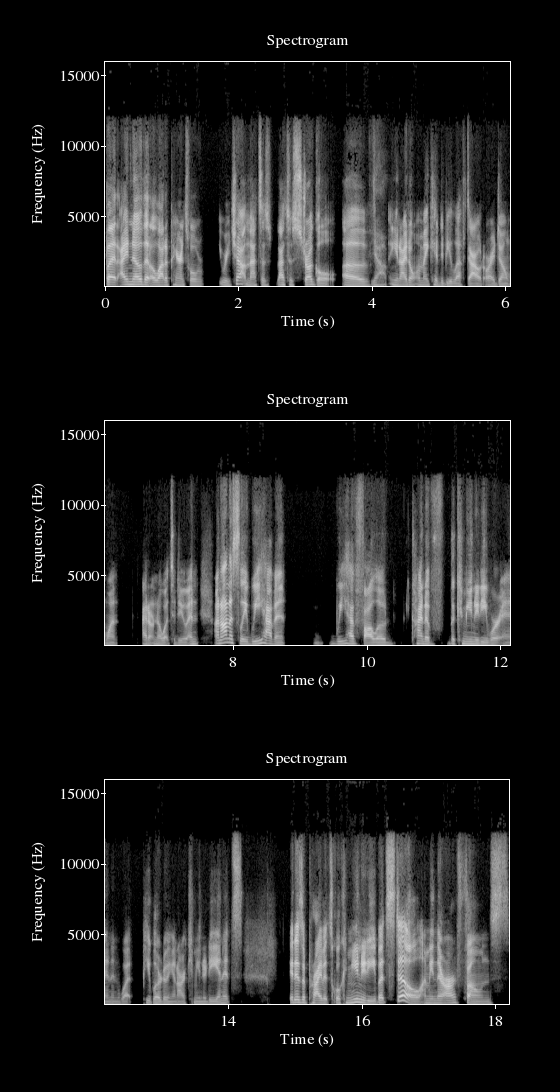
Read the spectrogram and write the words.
but I know that a lot of parents will reach out and that's a that's a struggle of yeah. you know I don't want my kid to be left out or I don't want I don't know what to do. And and honestly, we haven't we have followed kind of the community we're in and what people are doing in our community and it's it is a private school community, but still, I mean there are phones,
